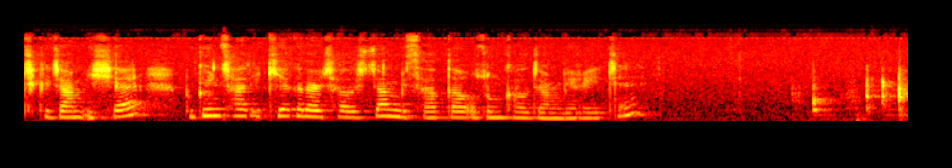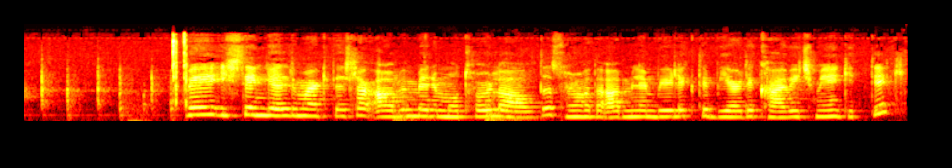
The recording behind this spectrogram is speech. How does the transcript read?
çıkacağım işe. Bugün saat 2'ye kadar çalışacağım. Bir saat daha uzun kalacağım biri için. Ve işten geldim arkadaşlar. Abim beni motorla aldı. Sonra da abimle birlikte bir yerde kahve içmeye gittik.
